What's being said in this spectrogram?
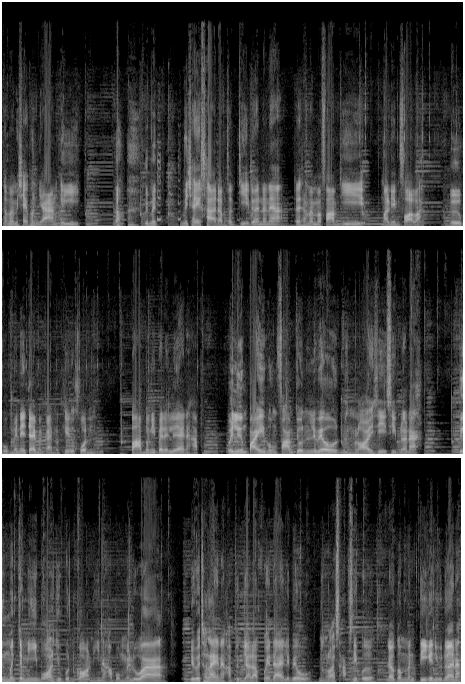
ทำไมไม่ใช้ผลยางเฮ้ยเอ้าเฮ้ยไม่ไม่ใช้ขาดำซันจิด้วยนะเนี่ย แล้วทำไมมาฟาร์มที่มารีนฟอร์ดวะ เออผมไม่แน่ใจเหมือนกัน โอเคทุกคน ฟาร์มตรงนี้ไปเรื่อยๆนะครับเฮ้ยลืมไปผมฟาร์มจนเลเวล140 แล้วนะ ซึ่งมันจะมีบอสอยู่บนเกาะนี้นะครับผมไม่รู้ว่า เลเวลเท่าไหร่นะครับถึงจะรับเควสได้เลเวล130 เออ แล้วก็มันตีกันอยู่ด้วยนะ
